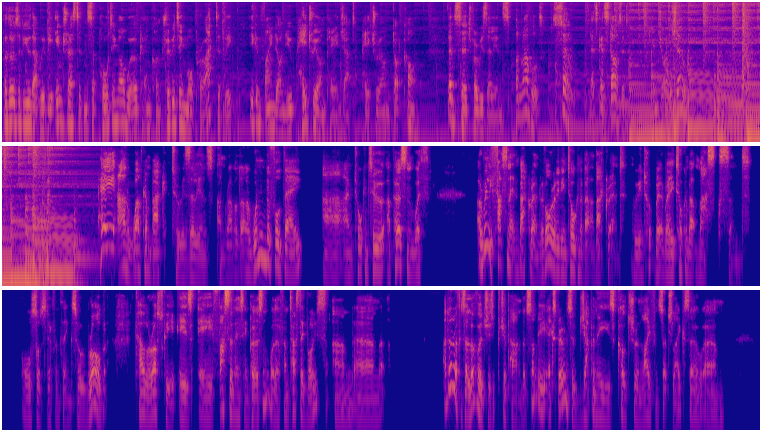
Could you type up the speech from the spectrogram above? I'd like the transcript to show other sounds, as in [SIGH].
For those of you that would be interested in supporting our work and contributing more proactively, you can find our new Patreon page at patreon.com. Then search for Resilience Unraveled. So, let's get started. Enjoy the show. Hey, and welcome back to Resilience Unraveled. On a wonderful day, uh, I'm talking to a person with a really fascinating background. We've already been talking about a background. We've been already talking about masks and all sorts of different things. So Rob Kalwarowsky is a fascinating person with a fantastic voice, and um, I don't know if it's a love of Japan, but certainly experience of Japanese culture and life and such like. So, um,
